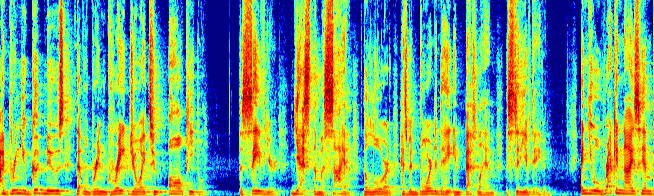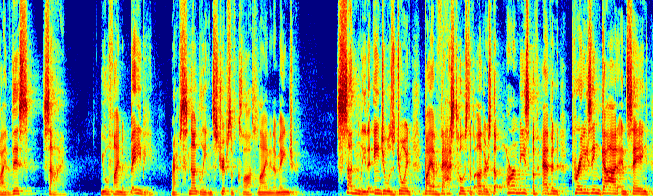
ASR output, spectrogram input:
I bring you good news that will bring great joy to all people. The Savior, yes, the Messiah, the Lord, has been born today in Bethlehem, the city of David. And you will recognize him by this sign. You will find a baby wrapped snugly in strips of cloth lying in a manger. Suddenly, the angel was joined by a vast host of others, the armies of heaven, praising God and saying,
